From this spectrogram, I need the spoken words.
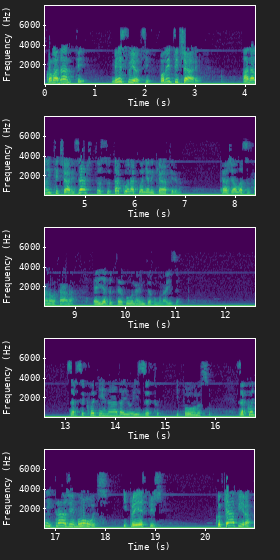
komadanti, mislioci, političari, analitičari, zašto su tako naklonjeni kafirima? Kaže Allah subhanahu wa ta'ala, e jebteguna indahum la izet. Zar se kod njih nadaju izetu i ponosu? Zar kod njih traže moć i prestiž? Kod kafira,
